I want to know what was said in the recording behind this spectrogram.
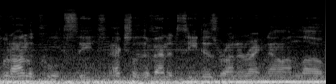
put on the cooled seats. Actually, the vented seat is running right now on low,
